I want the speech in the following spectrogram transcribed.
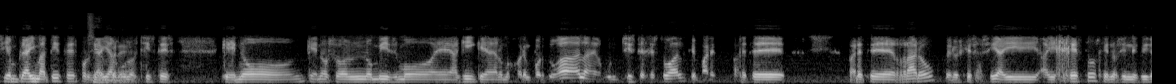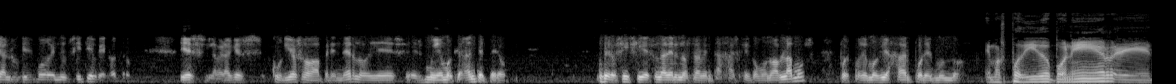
siempre hay matices porque hay algunos chistes que no, que no son lo mismo eh, aquí que a lo mejor en Portugal, hay algún chiste gestual que pare- parece parece raro, pero es que es así, hay, hay gestos que no significan lo mismo en un sitio que en otro. Y es la verdad que es curioso aprenderlo y es, es muy emocionante, pero, pero sí, sí, es una de nuestras ventajas, que como no hablamos, pues podemos viajar por el mundo. hemos podido poner eh,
